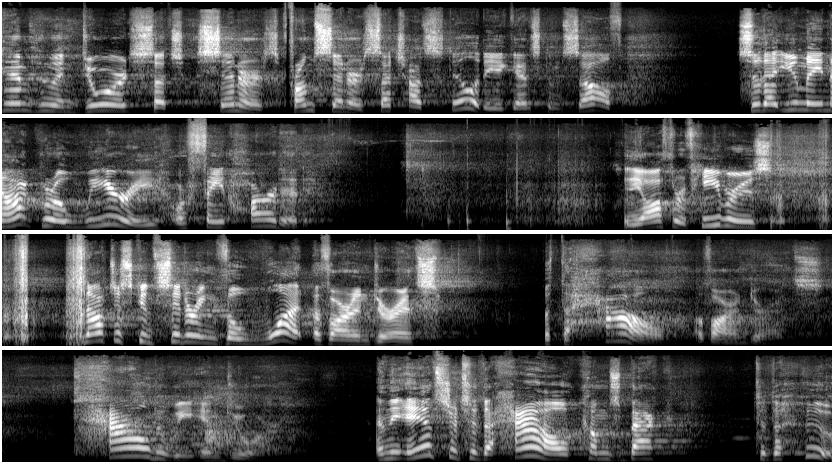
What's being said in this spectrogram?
him who endured such sinners, from sinners, such hostility against himself, so that you may not grow weary or faint hearted. The author of Hebrews is not just considering the what of our endurance, but the how of our endurance. How do we endure? And the answer to the how comes back to the who.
